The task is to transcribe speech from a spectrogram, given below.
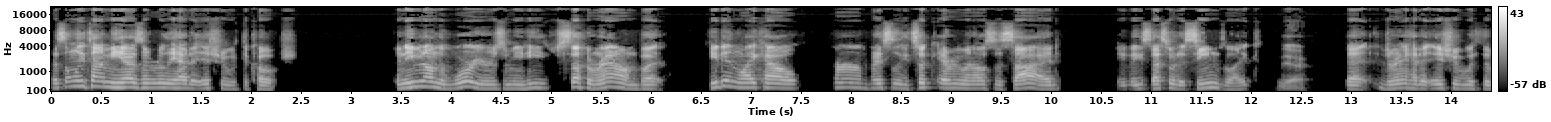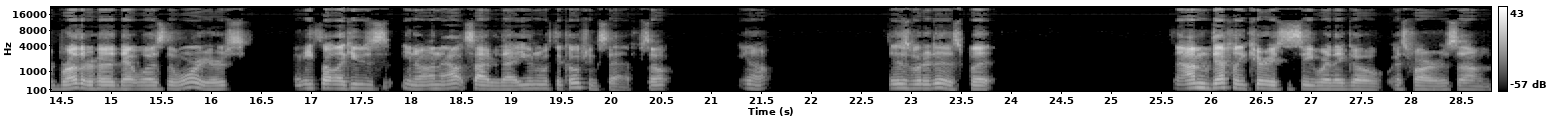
That's the only time he hasn't really had an issue with the coach. And even on the Warriors, I mean, he stuck around, but he didn't like how Herb basically took everyone else's side. At least that's what it seems like. Yeah that Durant had an issue with the brotherhood that was the Warriors, and he felt like he was, you know, on the outside of that, even with the coaching staff. So, you know, it is what it is. But I'm definitely curious to see where they go as far as um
